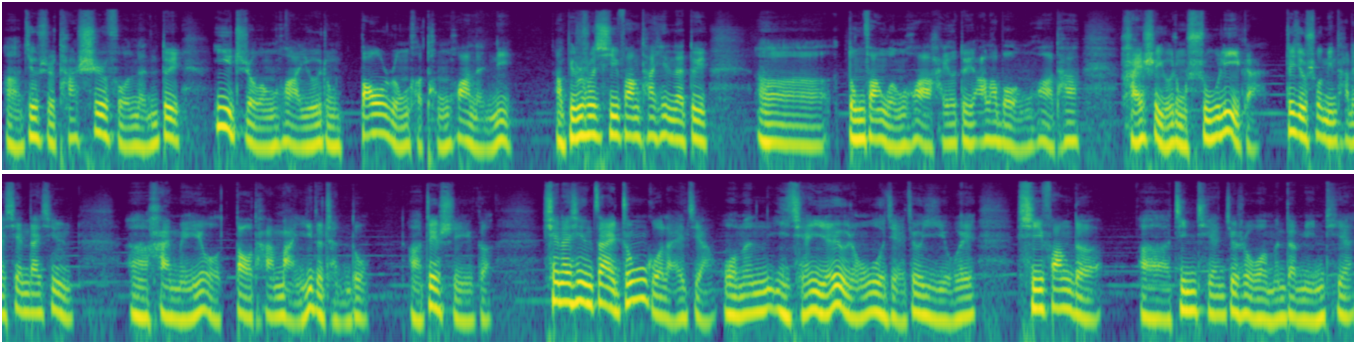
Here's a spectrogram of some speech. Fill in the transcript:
啊，就是它是否能对意志文化有一种包容和同化能力啊？比如说西方，它现在对，呃，东方文化还有对阿拉伯文化，它还是有一种疏离感，这就说明它的现代性，呃，还没有到它满意的程度啊。这是一个现代性，在中国来讲，我们以前也有一种误解，就以为西方的呃今天就是我们的明天。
